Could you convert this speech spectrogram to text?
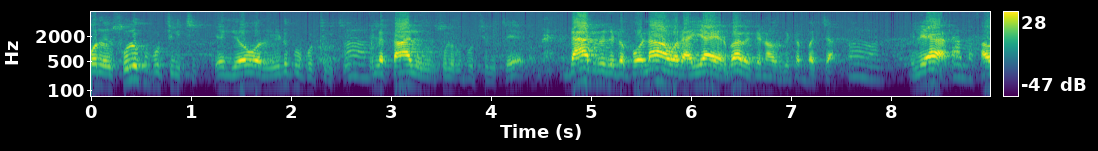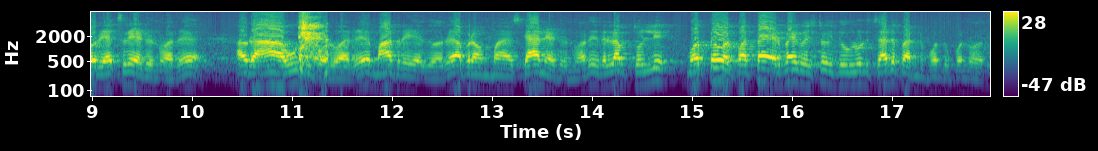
ஒரு சுளுக்கு பிடிச்சிக்கிச்சு எங்கேயோ ஒரு இடுப்பு பிடிச்சிக்கிச்சு இல்லை கால் சுளுக்கு பிடிச்சிக்கிச்சு. டாக்டர் கிட்ட போனால் ஒரு ஐயாயிரம் ரூபாய் வைக்கணும் அவர்கிட்ட பச்சா. இல்லையா? அவர் எக்ஸ்ரே எடுன்னுவார். அவர் ஊசி போடுவார் மாத்திரை எழுதுவார் அப்புறம் ஸ்கேன் எடுன்னுவார். இதெல்லாம் சொல்லி மொத்தம் ஒரு பத்தாயிரம் ரூபாய்க்கு வச்சுட்டு இது உள்ளூர் சதை பரண்டு போட்டு பண்ணுவார்.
